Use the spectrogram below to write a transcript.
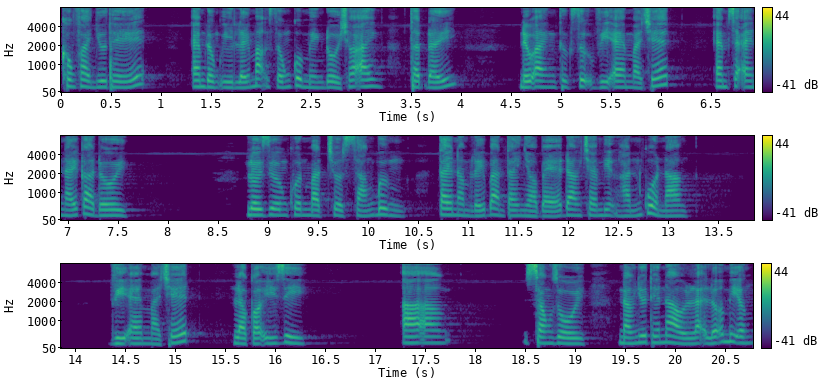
Không phải như thế, em đồng ý lấy mạng sống của mình đổi cho anh, thật đấy. Nếu anh thực sự vì em mà chết, em sẽ áy náy cả đời. Lôi dương khuôn mặt trượt sáng bừng, tay nằm lấy bàn tay nhỏ bé đang che miệng hắn của nàng. Vì em mà chết, là có ý gì? À, à xong rồi, nàng như thế nào lại lỡ miệng?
